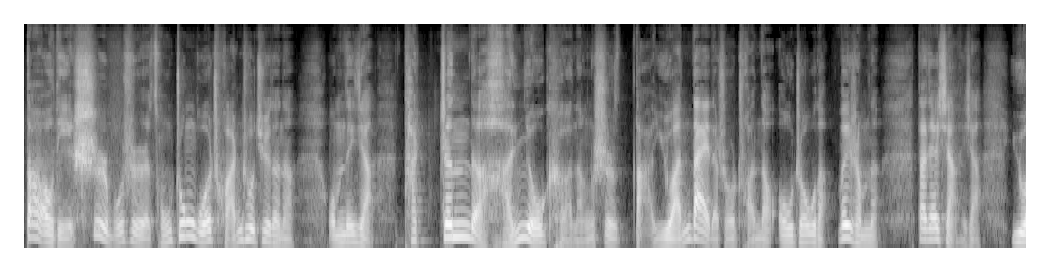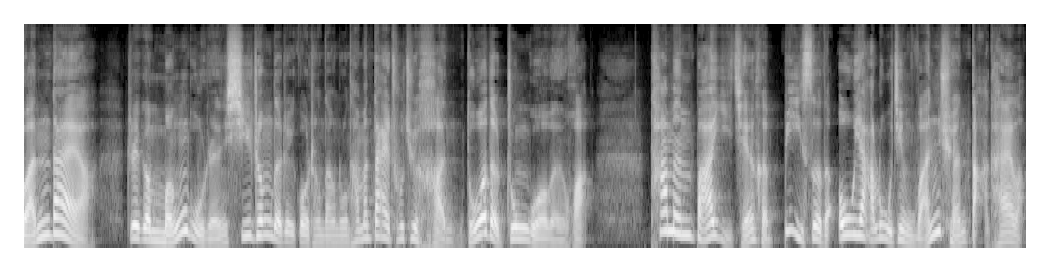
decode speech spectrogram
到底是不是从中国传出去的呢？我们得讲，它真的很有可能是打元代的时候传到欧洲的。为什么呢？大家想一下，元代啊。这个蒙古人西征的这个过程当中，他们带出去很多的中国文化，他们把以前很闭塞的欧亚路径完全打开了。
